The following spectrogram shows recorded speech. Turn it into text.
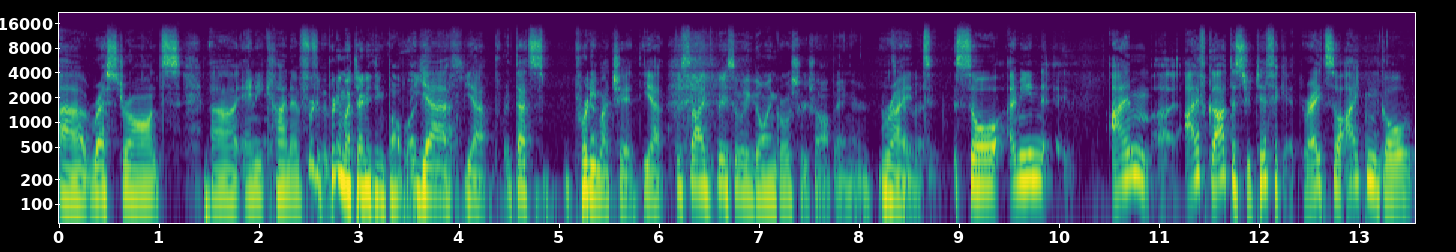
uh, restaurants, uh, any kind of pretty, pretty, much anything public. Yeah, yes. yeah, that's pretty yeah. much it. Yeah. Besides basically going grocery shopping or right. Kind of so I mean I'm uh, I've got the certificate, right? So I can go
